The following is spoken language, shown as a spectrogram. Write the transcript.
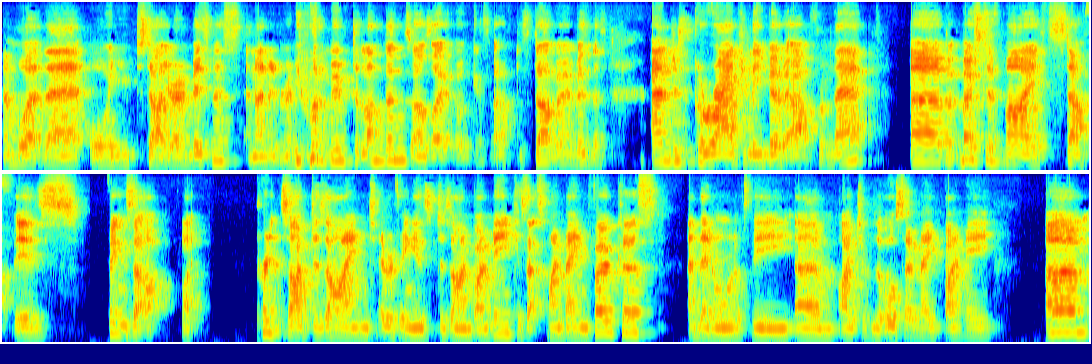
and work there or you start your own business. And I didn't really want to move to London so I was like oh, I guess I have to start my own business and just gradually build it up from there. Uh, but most of my stuff is things that are like prints I've designed everything is designed by me because that's my main focus and then all of the um, items are also made by me. Um,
